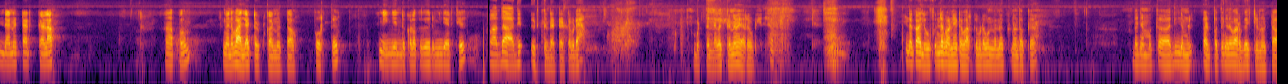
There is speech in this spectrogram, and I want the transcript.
എന്താണ് ഇട്ട അടുക്കള? അപ്പം ഇങ്ങനെ വല ഇട്ടെടുക്കാണ് കേട്ടോ. പുറത്ത് ഇനി ജന്തുക്കളൊക്കെ കയറും വിചാരിച്ച്. അപ്പം അതാദ്യം എടുത്തിടട്ടെ ഇവിടെ ഇവിടെ. തന്നെ വെക്കണ വേറെ എവിടെയല്ല എന്റെ കലൂഫിന്റെ പണിയിട്ട് വർക്ക് ഇവിടെ കൊണ്ടു നിൽക്കണതൊക്കെ അപ്പം നമുക്ക് ആദ്യം നമ്മൾ അടുപ്പത്ത് ഇങ്ങനെ വറുക വെച്ചണം കേട്ടോ.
